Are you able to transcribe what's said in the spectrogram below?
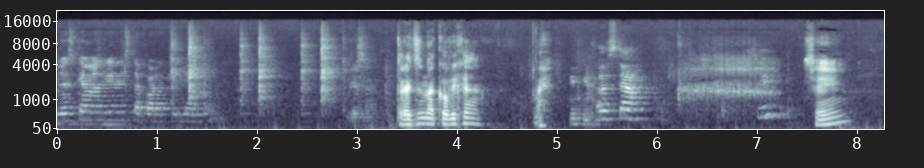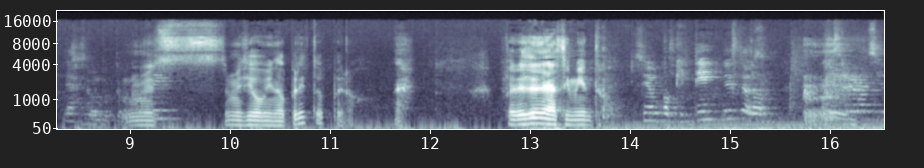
No es que más bien está para aquella, ¿no? Esa. ¿Traes una cobija? Ahí está. ¿Sí? Sí. Ya. Me, me sigo viendo preto, pero. ah. Pero es de nacimiento. Sí, un poquitín. Listo. Gracias.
